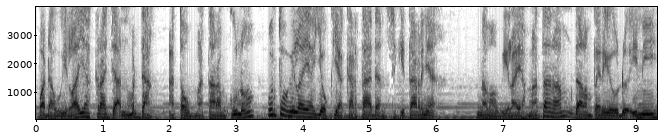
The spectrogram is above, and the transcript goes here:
pada wilayah kerajaan Medang atau Mataram kuno untuk wilayah Yogyakarta dan sekitarnya. Nama wilayah Mataram dalam periode ini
